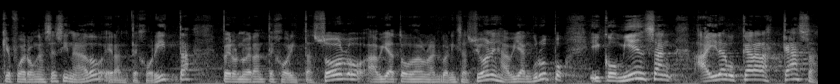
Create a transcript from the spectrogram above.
que fueron asesinados eran terroristas, pero no eran terroristas solo, había todas las organizaciones, habían grupos, y comienzan a ir a buscar a las casas.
